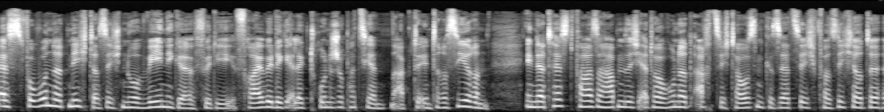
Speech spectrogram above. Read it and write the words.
Es verwundert nicht, dass sich nur wenige für die freiwillige elektronische Patientenakte interessieren. In der Testphase haben sich etwa 180.000 gesetzlich Versicherte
